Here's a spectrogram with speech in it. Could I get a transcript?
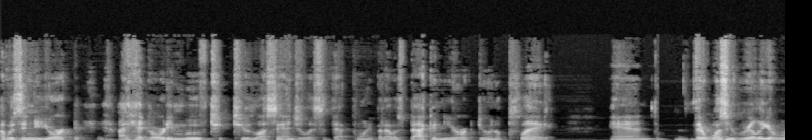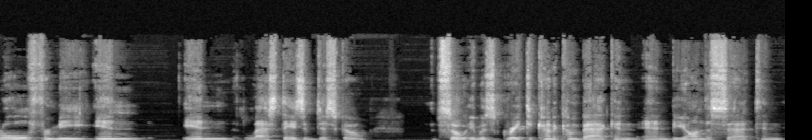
I, was in New York. I had already moved to, Los Angeles at that point, but I was back in New York doing a play, and there wasn't really a role for me in in Last Days of Disco. So it was great to kind of come back and and be on the set and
